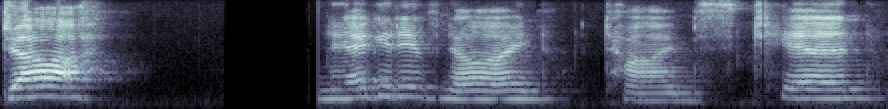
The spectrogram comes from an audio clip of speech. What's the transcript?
duh. negative 9 times 10,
